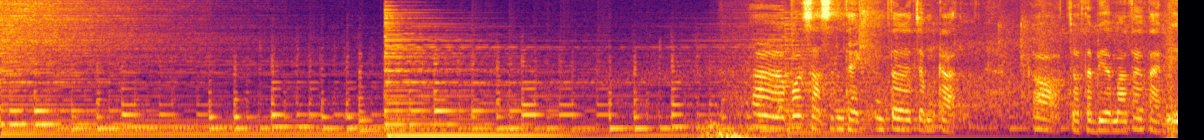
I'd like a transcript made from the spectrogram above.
บริษัทซินเทคอินเตอร์จำกัด ก็จดทะเบียนมาตั้งแต่ปี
